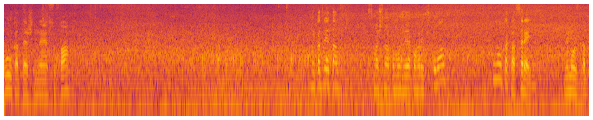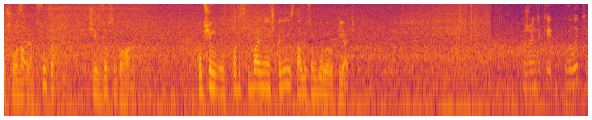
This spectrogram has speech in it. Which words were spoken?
Булка теж не суха. Ну, котлета смачна, тому що я погарячкував. Ну, така середня. Не можу сказати, що вона прям супер, чи зовсім погана. В общем, по десятибальній шкалі ставлю цьому бургеру 5. Може він такий великий.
